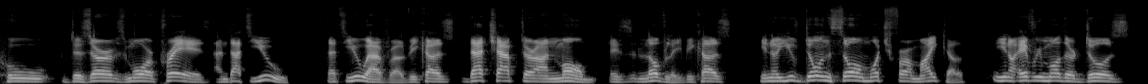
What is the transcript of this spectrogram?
who deserves more praise, and that's you. That's you, Avril, because that chapter on mom is lovely because, you know, you've done so much for Michael. You know, every mother does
